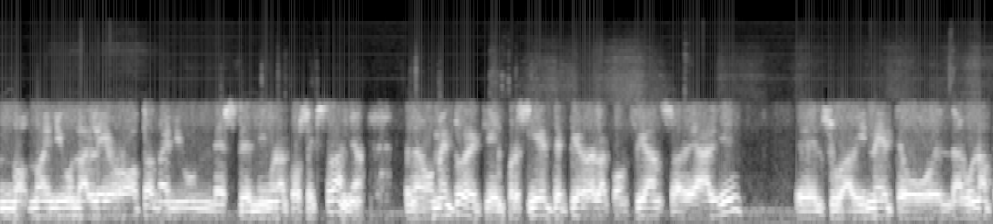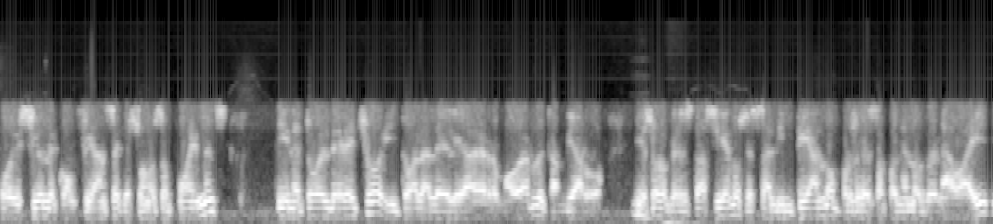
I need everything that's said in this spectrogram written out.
no, no hay ninguna ley rota, no hay ningún este ninguna cosa extraña. En el momento de que el presidente pierde la confianza de alguien en su gabinete o en alguna posición de confianza que son los appointments, tiene todo el derecho y toda la legalidad de removerlo y cambiarlo. Y eso es lo que se está haciendo, se está limpiando, por eso se está poniendo Grenado ahí,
